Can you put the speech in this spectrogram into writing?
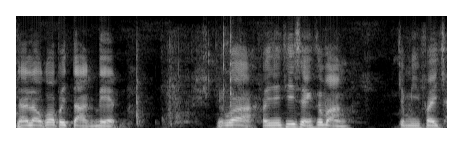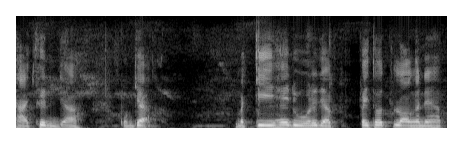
แล้วเราก็ไปตากแดดเรียกว่าไปในที่แสงสว่างจะมีไฟฉายขึ้นเดี๋ยว ผมจะบัตรจีให้ดูแล้วเดี๋ยวไปทดลองกันนะครับ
